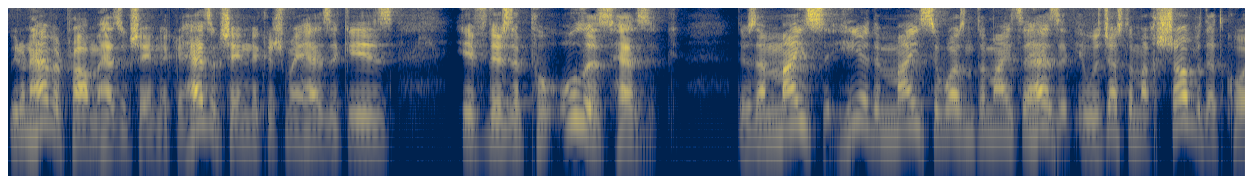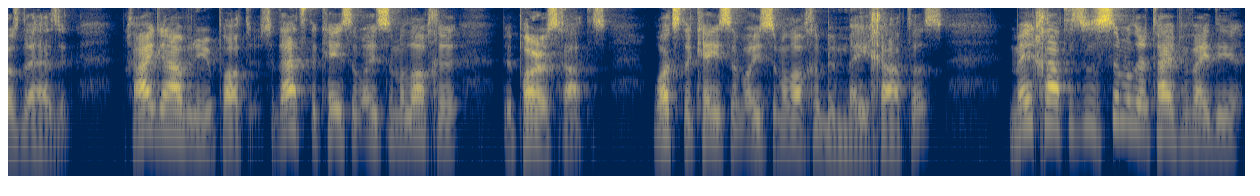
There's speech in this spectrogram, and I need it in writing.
we don't have a problem hezek shein nikr hezek shein nikr shmei hezek is if there's a pu'ulas hezek there's a maisa here the maisa wasn't a maisa hezek it was just a machshava that caused the hezek so that's the case of Oisim Malacha Beparas Chatas. What's the case of Oisim Malacha B'meichatas? Meichatas is a similar type of idea.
